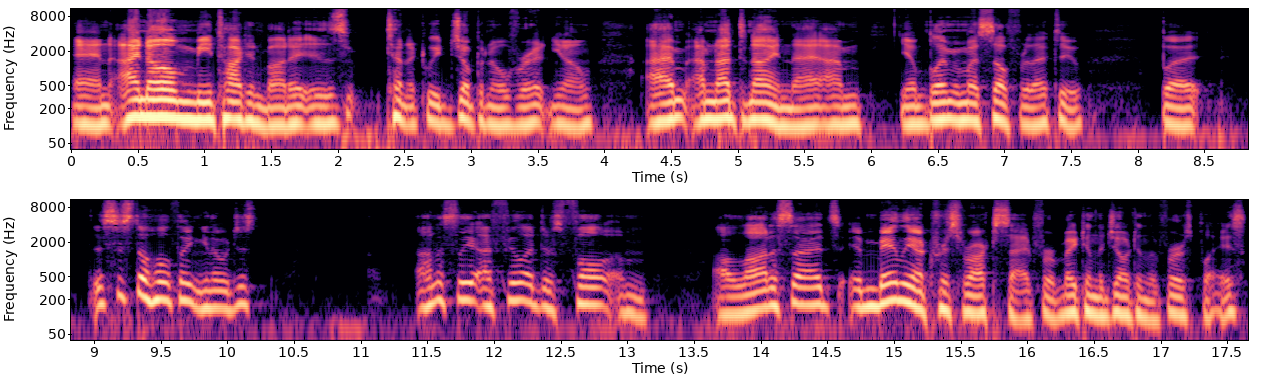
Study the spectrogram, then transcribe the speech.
And I know me talking about it is technically jumping over it, you know. I'm I'm not denying that. I'm you know blaming myself for that too. But this is the whole thing, you know, just honestly, I feel like there's fault on a lot of sides, and mainly on Chris Rock's side for making the joke in the first place.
